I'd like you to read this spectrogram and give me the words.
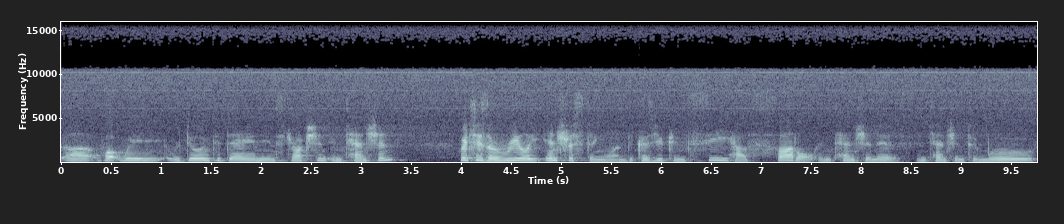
uh, what we were doing today in the instruction, intention, which is a really interesting one because you can see how subtle intention is. Intention to move,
